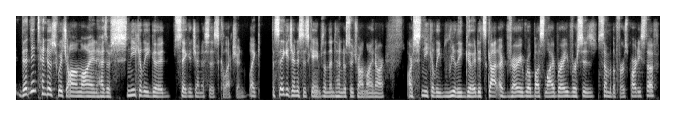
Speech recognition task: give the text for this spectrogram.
The Nintendo Switch Online has a sneakily good Sega Genesis collection. Like the Sega Genesis games on Nintendo Switch Online are are sneakily really good. It's got a very robust library versus some of the first party stuff.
